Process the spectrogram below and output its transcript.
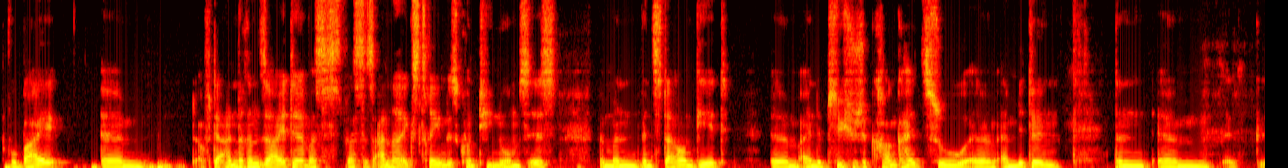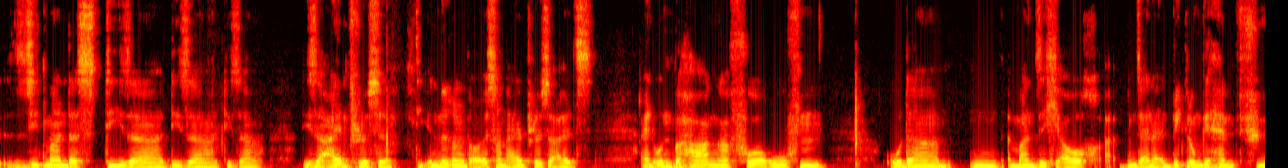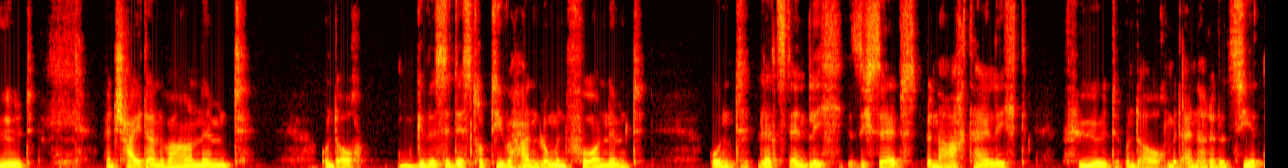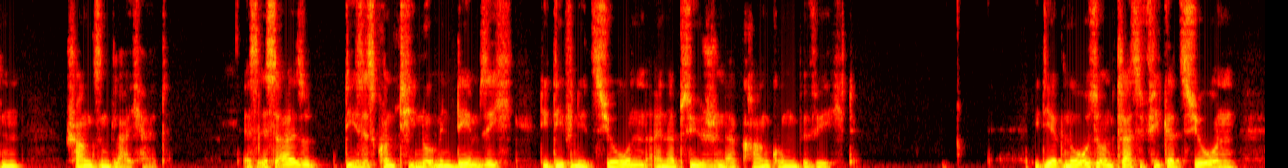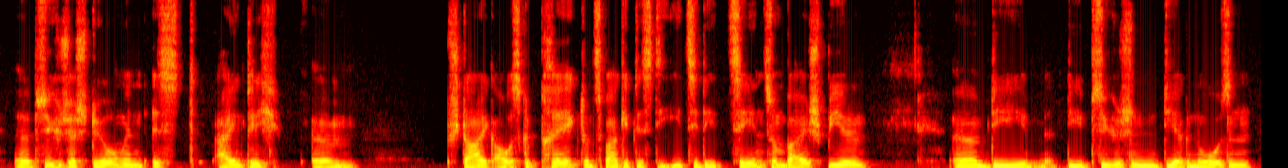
Wobei ähm, auf der anderen Seite, was, was das andere Extrem des Kontinuums ist, wenn es darum geht, ähm, eine psychische Krankheit zu äh, ermitteln, dann ähm, sieht man, dass dieser, dieser, dieser, diese Einflüsse, die inneren und äußeren Einflüsse als ein Unbehagen hervorrufen oder hm, man sich auch in seiner Entwicklung gehemmt fühlt, ein Scheitern wahrnimmt und auch gewisse destruktive Handlungen vornimmt und letztendlich sich selbst benachteiligt fühlt und auch mit einer reduzierten Chancengleichheit. Es ist also dieses Kontinuum, in dem sich die Definition einer psychischen Erkrankung bewegt. Die Diagnose und Klassifikation äh, psychischer Störungen ist eigentlich ähm, stark ausgeprägt. Und zwar gibt es die ICD-10 zum Beispiel, äh, die die psychischen Diagnosen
